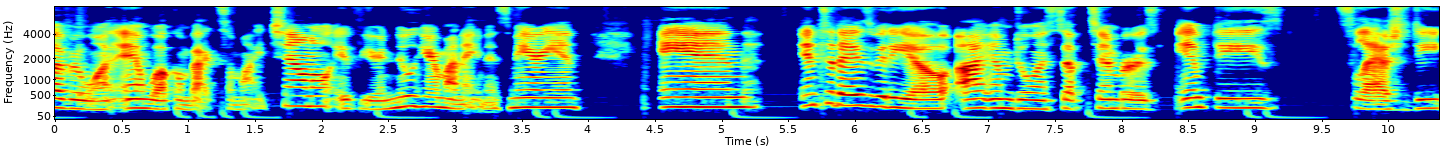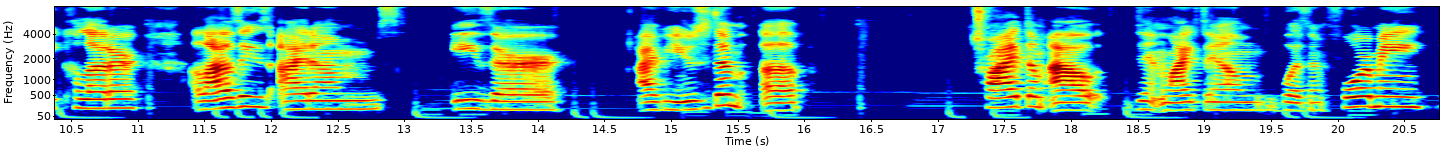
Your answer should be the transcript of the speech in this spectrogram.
Hello everyone and welcome back to my channel. If you're new here, my name is Marian and in today's video, I am doing September's empties slash declutter. A lot of these items, either I've used them up, tried them out, didn't like them, wasn't for me,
